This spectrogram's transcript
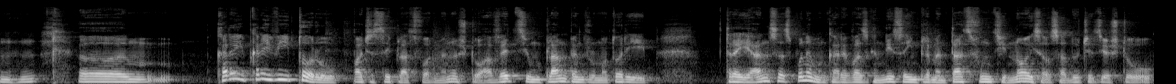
Uh-huh. Uh, care e care viitorul acestei platforme? Nu știu, aveți un plan pentru următorii trei ani, să spunem, în care v-ați gândit să implementați funcții noi sau să aduceți, eu știu,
